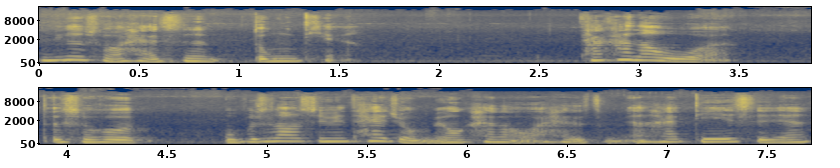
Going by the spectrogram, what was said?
那个时候还是冬天，他看到我的时候，我不知道是因为太久没有看到我还是怎么样，他第一时间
